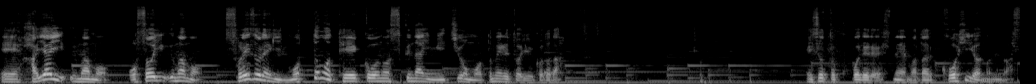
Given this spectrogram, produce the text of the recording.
えー、速い馬も遅い馬もそれぞれに最も抵抗の少ない道を求めるということだ、えー、ちょっとここでですねまたコーヒーを飲みます。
